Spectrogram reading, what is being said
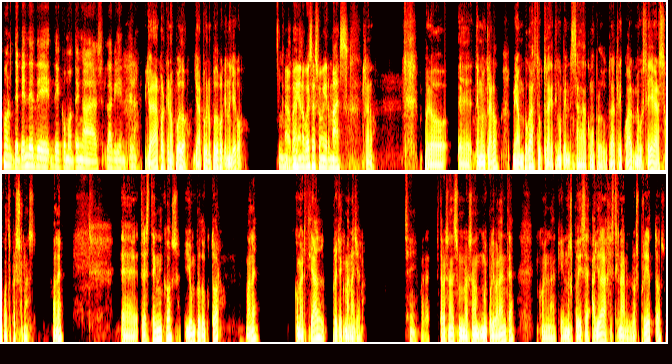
Bueno, depende de, de cómo tengas la clientela. Yo ahora porque no puedo, yo ahora porque no puedo porque no llego. Claro, pues ya no puedes asumir más. Claro. Pero eh, tengo muy claro, mira, un poco la estructura que tengo pensada como productora, tal y cual, me gustaría llegar a esas cuatro personas, ¿vale? Eh, tres técnicos y un productor, ¿vale? Comercial, project manager. Sí. ¿vale? Esta persona es una persona muy polivalente con la que nos pudiese ayudar a gestionar los proyectos,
